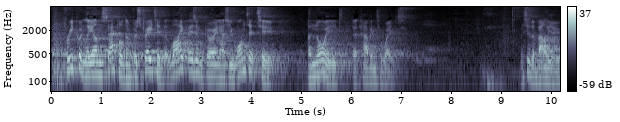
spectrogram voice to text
Frequently unsettled and frustrated that life isn't going as you want it to, annoyed at having to wait. This is the value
